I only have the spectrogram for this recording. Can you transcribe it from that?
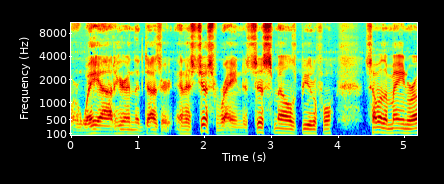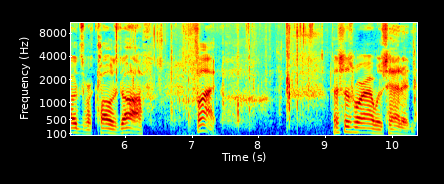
We're way out here in the desert, and it's just rained. It just smells beautiful. Some of the main roads were closed off, but this is where I was headed.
